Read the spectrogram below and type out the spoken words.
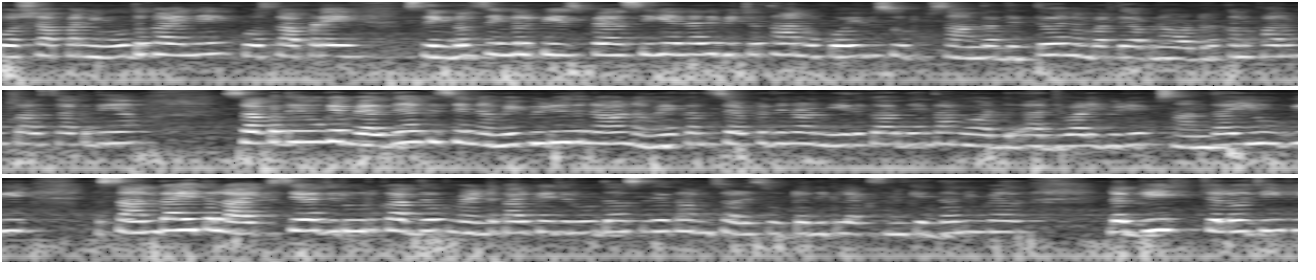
ਕੁਛ ਆਪਾਂ ਨਿਊ ਦਿਖਾਏ ਨੇ, ਕੁਛ ਆਪਣੇ ਸਿੰਗਲ ਸਿੰਗਲ ਪੀਸ ਪਏ ਸੀ ਇਹਨਾਂ ਦੇ ਵਿੱਚੋਂ ਤੁਹਾਨੂੰ ਕੋਈ ਵੀ ਸੂਟ ਪਸੰਦ ਆ, ਦਿੱਤੇ ਹੋਏ ਨੰਬਰ ਤੇ ਆਪਣਾ ਆਰਡਰ ਕਨਫਰਮ ਕਰ ਸਕਦੇ ਆ। ਸਕਦੇ ਹੋਗੇ, ਮਿਲਦੇ ਆ ਕਿਸੇ ਨਵੀਂ ਵੀਡੀਓ ਦੇ ਨਾਲ, ਨਵੇਂ ਕਨਸੈਪਟ ਦੇ ਨਾਲ। ਉਮੀਦ ਕਰਦੇ ਆ ਤੁਹਾਨੂੰ ਅੱਜ- ਅੱਜ ਵਾਲੀ ਵੀਡੀਓ ਪਸੰਦ ਆਈ ਹੋਊਗੀ। ਪਸੰਦ ਆਈ ਤਾਂ ਲਾਈਕ ਸ਼ੇਅਰ ਜਰੂਰ ਕਰ ਦਿਓ ਕਮੈਂਟ ਕਰਕੇ ਜਰੂਰ ਦੱਸ ਦਿਓ ਤੁਹਾਨੂੰ ਸਾਡੇ ਸੂਟਾਂ ਦੀ ਕਲੈਕਸ਼ਨ ਕਿੱਦਾਂ ਦੀ ਮਿਲ, ਲੱਗੀ। ਚਲੋ ਜੀ,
